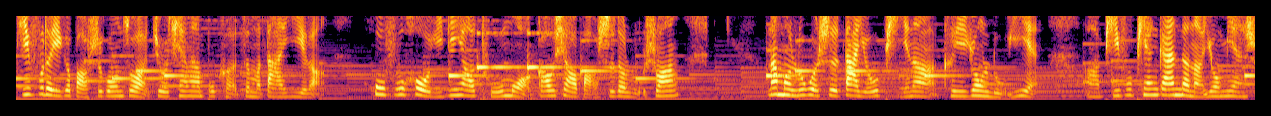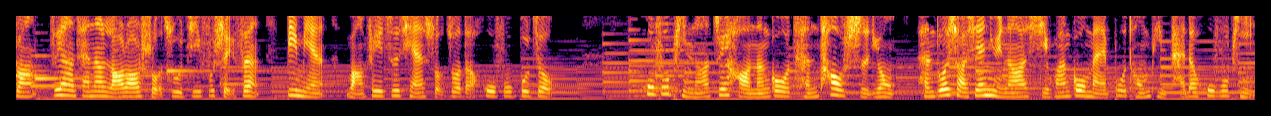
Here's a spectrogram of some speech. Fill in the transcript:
肌肤的一个保湿工作就千万不可这么大意了。护肤后一定要涂抹高效保湿的乳霜。那么，如果是大油皮呢，可以用乳液啊；皮肤偏干的呢，用面霜，这样才能牢牢锁住肌肤水分，避免枉费之前所做的护肤步骤。护肤品呢，最好能够成套使用。很多小仙女呢，喜欢购买不同品牌的护肤品，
